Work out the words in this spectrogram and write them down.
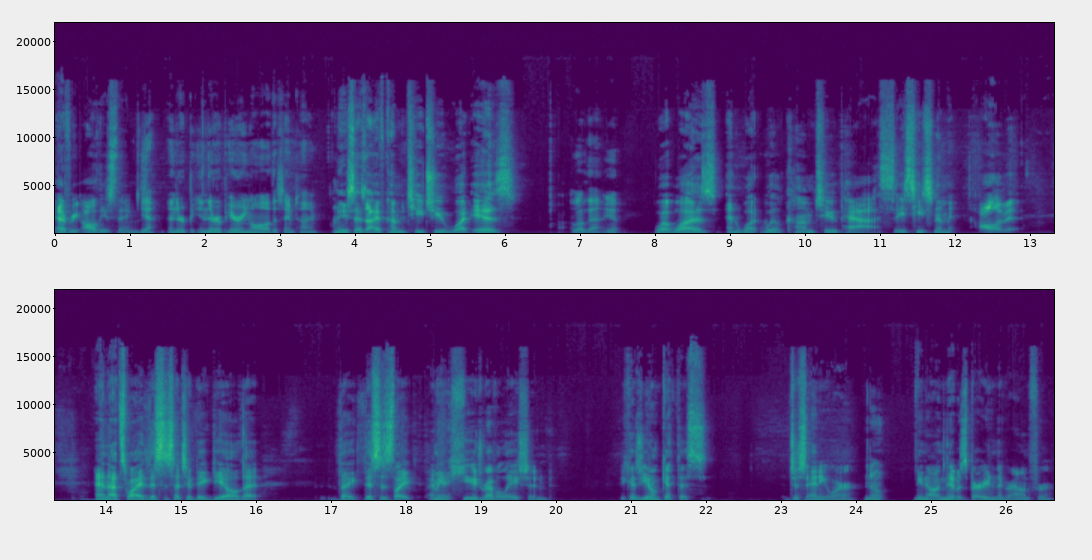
every all these things yeah, and they're and they're appearing all at the same time. and he says i have come to teach you what is I love that. Yep. what was and what will come to pass. He's teaching them all of it. And that's why this is such a big deal that like this is like I mean a huge revelation because you don't get this just anywhere, No. you know, and it was buried in the ground for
